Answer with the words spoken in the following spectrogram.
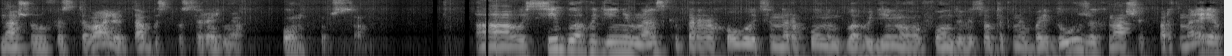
нашого фестивалю та безпосередньо конкурсу. А усі благодійні внески перераховуються на рахунок благодійного фонду відсоток небайдужих наших партнерів,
